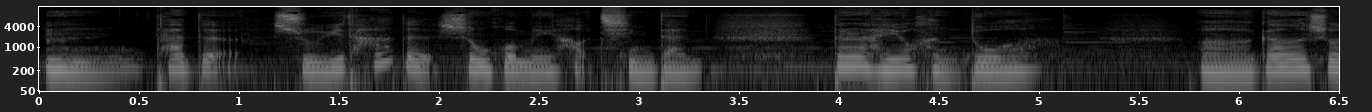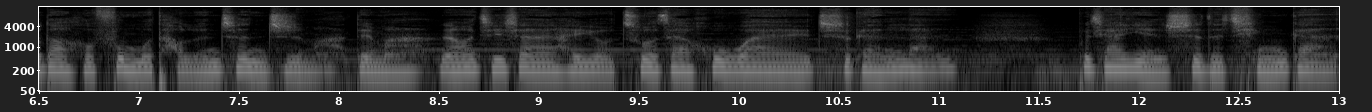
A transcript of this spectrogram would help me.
嗯，他的属于他的生活美好清单，当然还有很多。呃，刚刚说到和父母讨论政治嘛，对吗？然后接下来还有坐在户外吃橄榄。不加掩饰的情感，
